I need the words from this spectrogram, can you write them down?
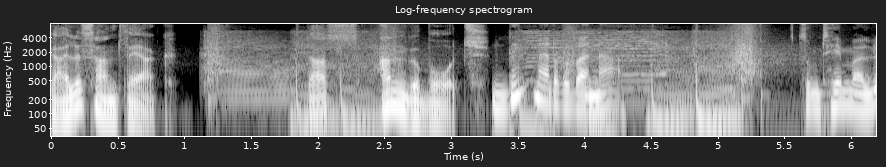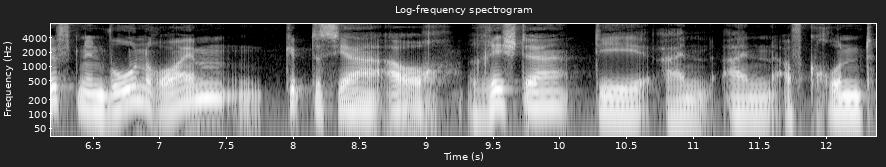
Geiles Handwerk. Das Angebot. Denk mal drüber nach. Zum Thema Lüften in Wohnräumen gibt es ja auch Richter, die ein, ein, aufgrund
